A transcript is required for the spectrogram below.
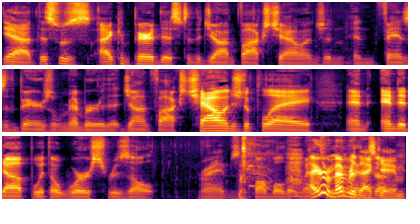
Yeah, this was I compared this to the John Fox challenge and and fans of the Bears will remember that John Fox challenged a play and ended up with a worse result. Right, it was a fumble that went. I remember that game.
